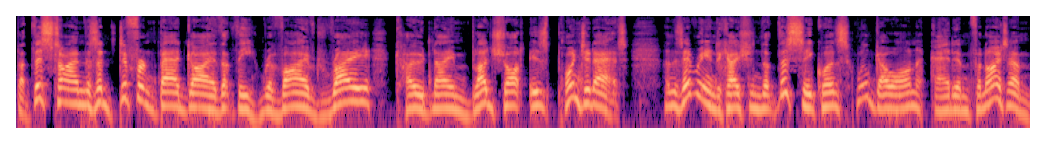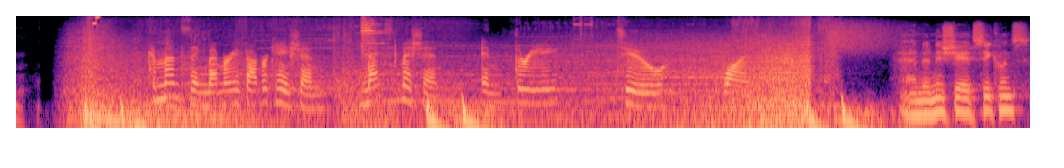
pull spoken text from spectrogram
But this time there's a different bad guy that the revived Ray, codename Bloodshot, is pointed at. And there's every indication that this sequence will go on ad infinitum. Commencing memory fabrication. Next mission in three, two, one. And initiate sequence?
